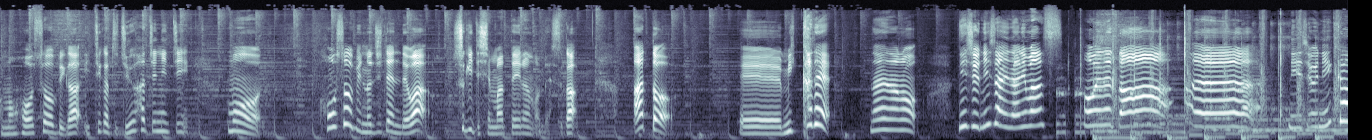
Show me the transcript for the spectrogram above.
この放送日が1月18日もう放送日の時点では過ぎてしまっているのですがあと、えー、3日でなえなの22歳になります。おめでとう、えー、22か。う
